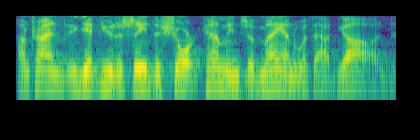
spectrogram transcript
I'm trying to get you to see the shortcomings of man without God.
